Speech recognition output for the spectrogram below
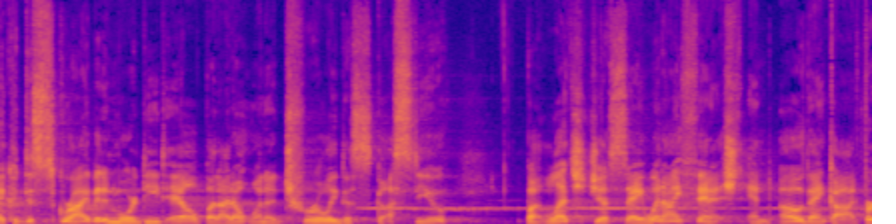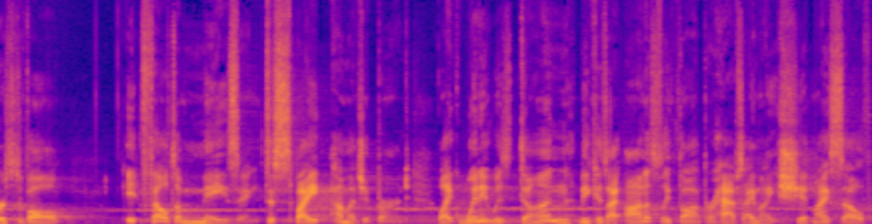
I could describe it in more detail, but I don't want to truly disgust you. But let's just say when I finished, and oh, thank God, first of all, it felt amazing despite how much it burned. Like when it was done, because I honestly thought perhaps I might shit myself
